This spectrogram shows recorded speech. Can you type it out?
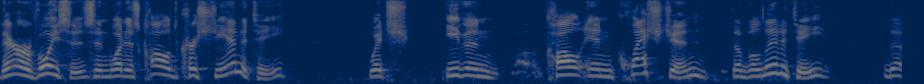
there are voices in what is called Christianity which even call in question the validity, the,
